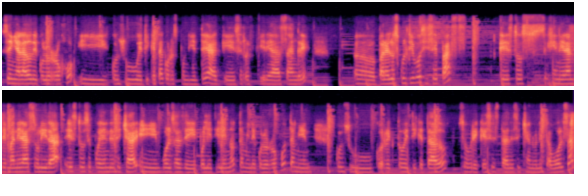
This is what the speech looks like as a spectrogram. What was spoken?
señalado de color rojo y con su etiqueta correspondiente a que se refiere a sangre. Ah, para los cultivos y cepas, que estos se generan de manera sólida, estos se pueden desechar en bolsas de polietileno, también de color rojo, también con su correcto etiquetado sobre qué se está desechando en esta bolsa.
